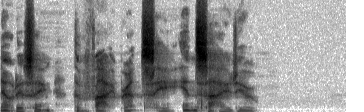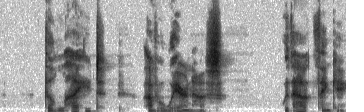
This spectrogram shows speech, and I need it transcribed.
Noticing the vibrancy inside you, the light of awareness without thinking.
